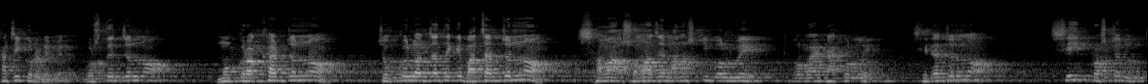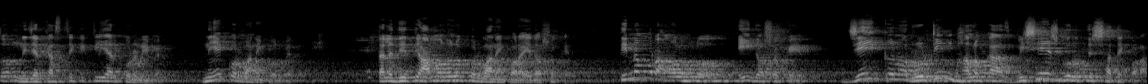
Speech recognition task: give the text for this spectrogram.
খাঁটি করে নেবেন। গোষ্ঠের জন্য, মুখ রক্ষার জন্য, চক্ষু লজ্জা থেকে বাঁচার জন্য, সমা- সমাজে মানুষ কি বলবে কোরবানি না করলে, সেটার জন্য সেই প্রশ্নের উত্তর নিজের কাছ থেকে ক্লিয়ার করে নেবেন। নিয়ে কোরবানি করবেন। তাহলে দ্বিতীয় আমল হলো কোরবানি করা এই দশকে। তিন নম্বর আমল হলো এই দশকে যেই কোনো রুটিন ভালো কাজ বিশেষ গুরুত্বের সাথে করা।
